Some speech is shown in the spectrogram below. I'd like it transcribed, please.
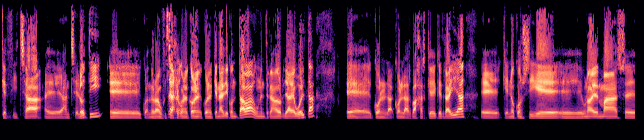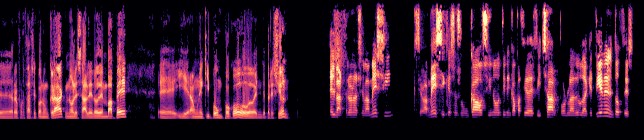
que ficha eh, Ancelotti eh, cuando era un fichaje Claro. con, el, con, el, con el que nadie contaba, un entrenador ya de vuelta, eh, con, la, con las bajas que, que traía, que no consigue una vez más reforzarse con un crack, no le sale lo de Mbappé y era un equipo un poco en depresión. El Barcelona se va Messi, se va Messi, que eso es un caos y no tienen capacidad de fichar por la deuda que tienen. Entonces,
